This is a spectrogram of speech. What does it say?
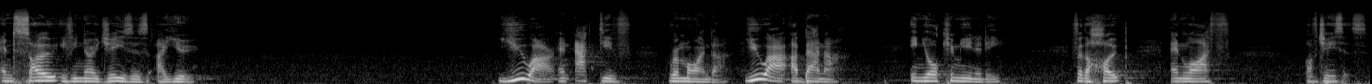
And so, if you know Jesus, are you. you are an active reminder. You are a banner in your community for the hope and life of Jesus.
